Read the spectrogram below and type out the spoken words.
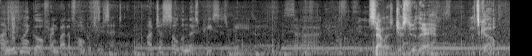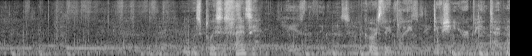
I'm with my girlfriend by the Pompidou Center. I've just sold them those pieces we... Uh, Cellar's just through there. Let's go. This place is fancy. Here's the thing, Of course they play douchey European techno.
